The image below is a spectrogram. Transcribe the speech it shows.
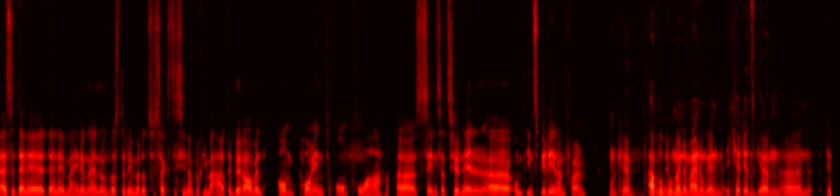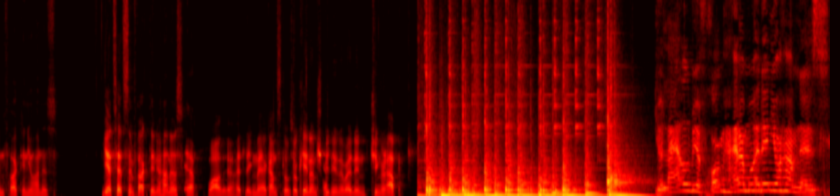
also deine deine Meinungen und was du da immer dazu sagst, die sind einfach immer atemberaubend, on point, on point, äh, sensationell, äh, und inspirierend vor allem. Okay. Apropos meine Meinungen, ich hätte jetzt Mhm. gern, äh, den Frag den Johannes. Jetzt hättest du den Frag den Johannes? Ja. Wow, ja, heute legen wir ja ganz los. Okay, dann Ja. spiel dir mal den Jingle ab. Ja, Lionel, wir fragen heute einmal den Johannes.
